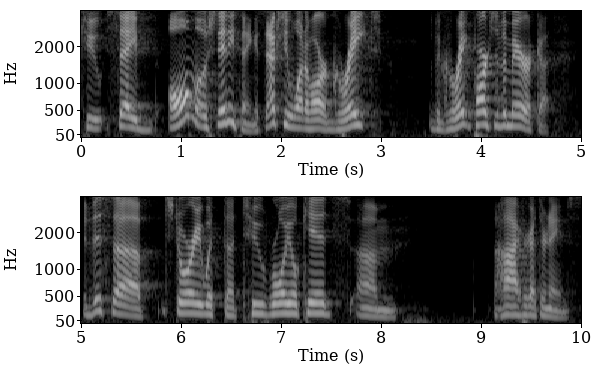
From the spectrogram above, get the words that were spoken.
to say almost anything. It's actually one of our great the great parts of America. This uh, story with the two royal kids, um, ah, I forgot their names,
